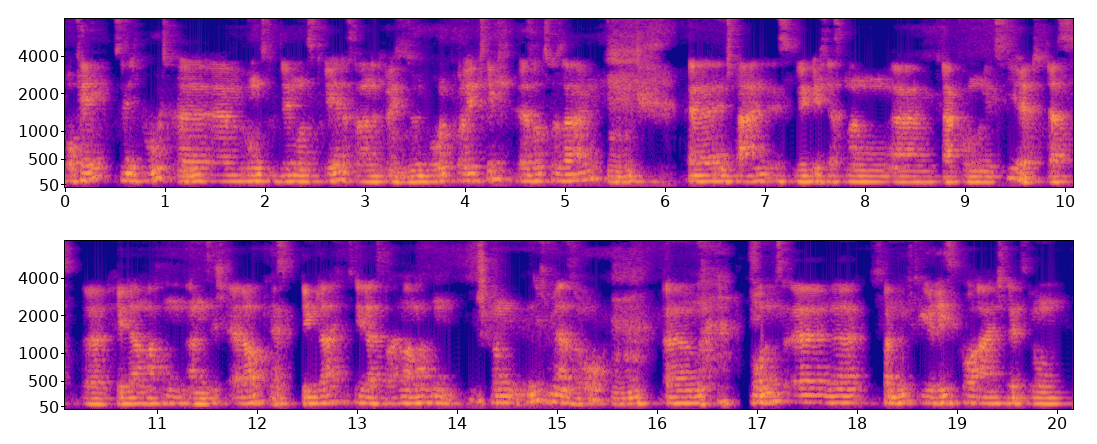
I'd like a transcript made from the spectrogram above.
okay, ziemlich gut, äh, ähm, um zu demonstrieren. Das war natürlich Symbolpolitik äh, sozusagen. Mhm. Äh, entscheidend ist wirklich, dass man äh, klar kommuniziert, dass äh, Fehler machen an sich erlaubt ist. Den gleichen Fehler zweimal machen schon nicht mehr so. Mhm. Ähm, und äh, eine vernünftige Risikoeinschätzung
